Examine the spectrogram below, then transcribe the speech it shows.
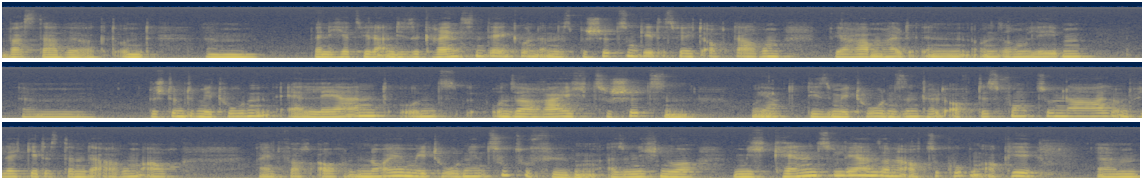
was da wirkt. Und ähm, wenn ich jetzt wieder an diese Grenzen denke und an das Beschützen, geht es vielleicht auch darum, wir haben halt in unserem Leben ähm, bestimmte Methoden erlernt, uns unser Reich zu schützen. Und Ja. diese Methoden sind halt oft dysfunktional und vielleicht geht es dann darum auch einfach auch neue Methoden hinzuzufügen. Also nicht nur mich kennenzulernen, sondern auch zu gucken, okay, ähm,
